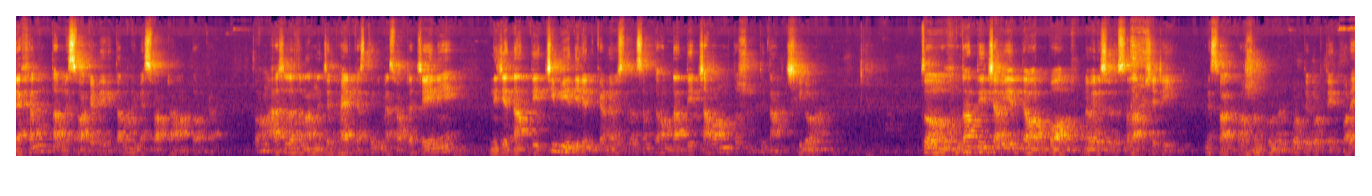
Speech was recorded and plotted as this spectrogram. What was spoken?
দেখালেন তার মেসোয়াকে দেখে তার মানে মেসোয়াকটা আমার দরকার। তখন আসাল্লাহ তাল্লাহ নিজের ভাইয়ের কাছ থেকে মেসওয়াকটা চেয়ে নিয়ে নিজে দাঁত দিয়ে চিবিয়ে দিলেন কারণ ওয়াসাল্লাম তখন দাঁত দিয়ে চাওয়ার মতো শক্তি দাঁত ছিল না। তো দাঁত দিয়ে চাবিয়ে দেওয়ার পর নবী সাল্লাম সেটি মেসওয়াক ঘর্ষণ করলেন। করতে করতে পরে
